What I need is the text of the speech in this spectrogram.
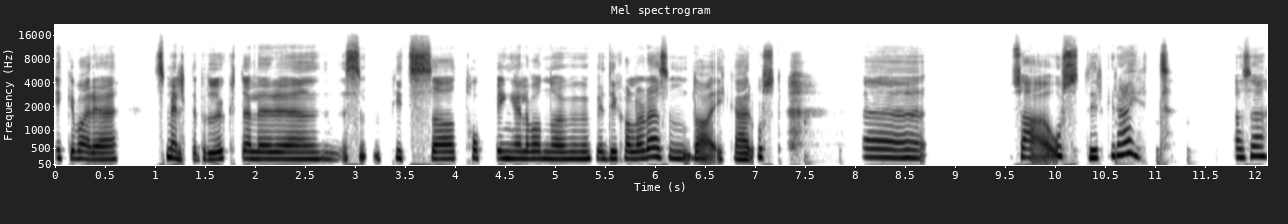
ikke bare smelteprodukt eller pizza topping eller hva de kaller det, som da ikke er ost. Uh, så er oster greit. Altså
